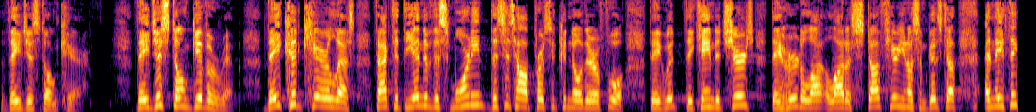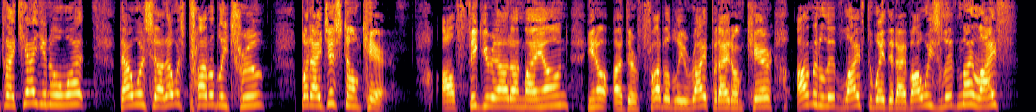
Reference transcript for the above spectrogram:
they just don't care. They just don't give a rip. They could care less. In fact, at the end of this morning, this is how a person could know they're a fool. They they came to church, they heard a lot, a lot of stuff here, you know, some good stuff, and they think like, yeah, you know what? That was, uh, that was probably true, but I just don't care. I'll figure it out on my own. You know, uh, they're probably right, but I don't care. I'm going to live life the way that I've always lived my life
